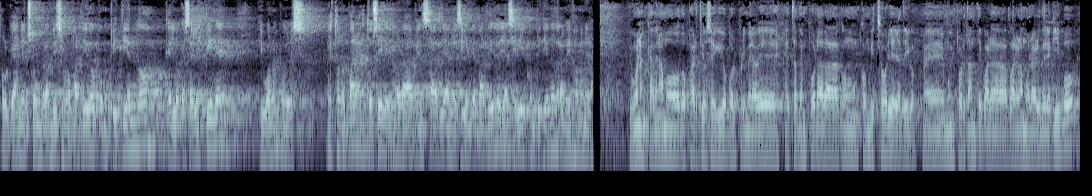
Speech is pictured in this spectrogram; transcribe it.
porque han hecho un grandísimo partido compitiendo, que es lo que se les pide. Y bueno, pues esto no para, esto sigue. Ahora pensar ya en el siguiente partido y a seguir compitiendo de la misma manera. Y bueno, encadenamos dos partidos seguidos por primera vez esta temporada con, con victoria, ya te digo, es muy importante para, para, la moral del equipo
